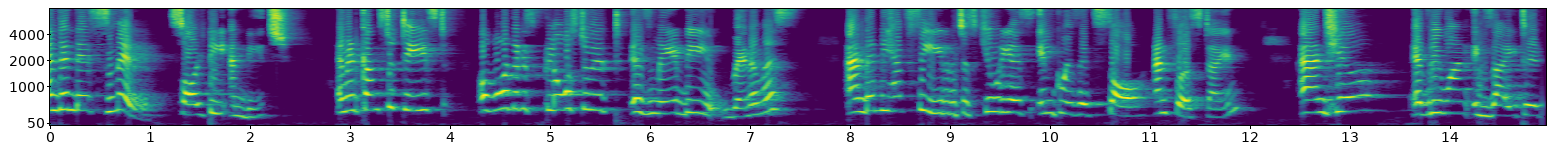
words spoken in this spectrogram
And then there's smell, salty and beach. And when it comes to taste, a word that is close to it is maybe venomous. And then we have feel, which is curious, inquisitive, saw, and first time. And here, everyone excited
